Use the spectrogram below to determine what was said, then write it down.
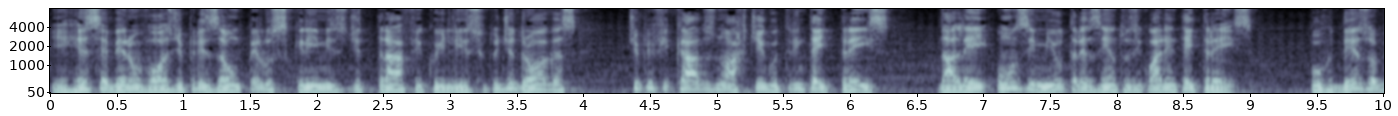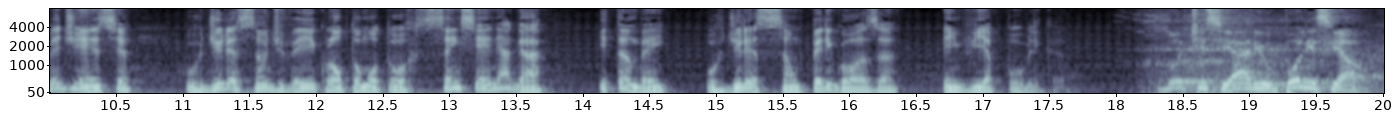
e receberam voz de prisão pelos crimes de tráfico ilícito de drogas, tipificados no artigo 33 da Lei 11.343, por desobediência, por direção de veículo automotor sem CNH e também por direção perigosa em via pública. Noticiário Policial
